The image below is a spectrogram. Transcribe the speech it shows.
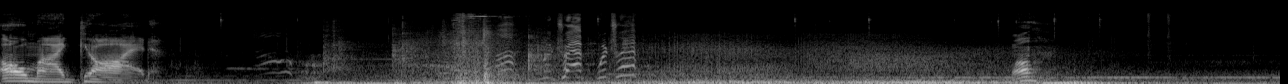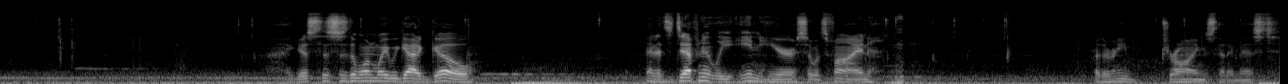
Oh my god. Ah, we're trapped! We're trapped! Well. I guess this is the one way we gotta go. And it's definitely in here, so it's fine. Are there any drawings that I missed?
